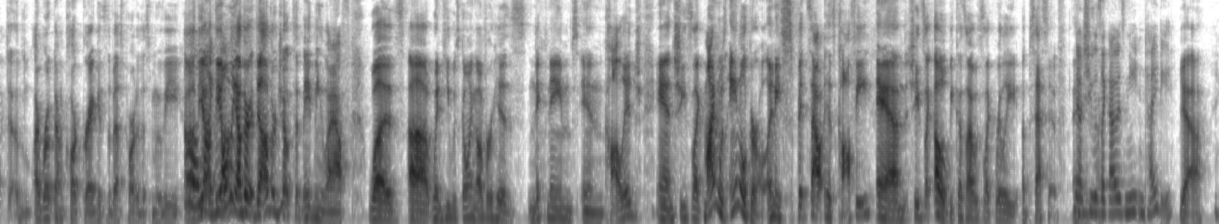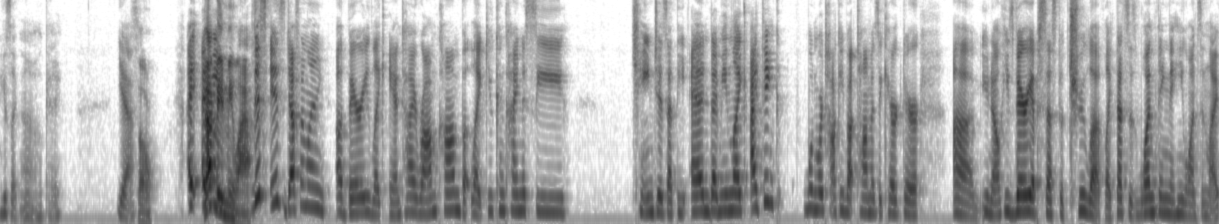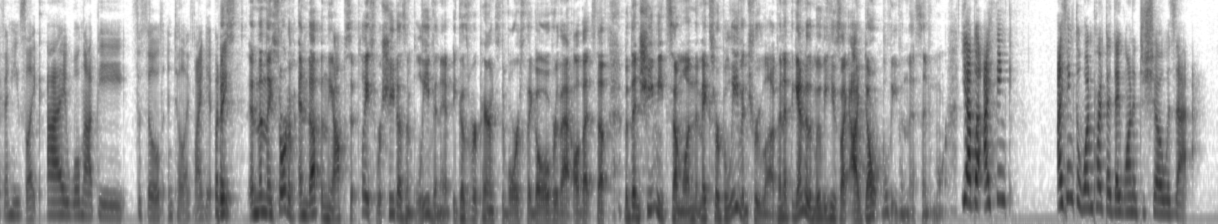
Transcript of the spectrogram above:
I wrote down Clark Gregg is the best part of this movie. Oh Uh, the my the God. only other the other joke that made me laugh was uh, when he was going over his nicknames in college, and she's like, "Mine was Anal Girl," and he spits out his coffee, and she's like, "Oh, because I was like really obsessive." No, she was like, I was neat and tidy. "Yeah." And he's like, oh, okay. Yeah. So I, I that mean, made me laugh. This is definitely a very like anti rom com, but like you can kind of see changes at the end. I mean, like I think when we're talking about Tom as a character, um, you know, he's very obsessed with true love. Like that's his one thing that he wants in life, and he's like, I will not be fulfilled until I find it. But they, I, and then they sort of end up in the opposite place where she doesn't believe in it because of her parents' divorce. They go over that, all that stuff. But then she meets someone that makes her believe in true love. And at the end of the movie, he's like, I don't believe in this anymore. Yeah, but I think I think the one part that they wanted to show was that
